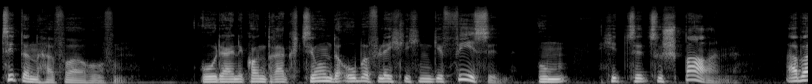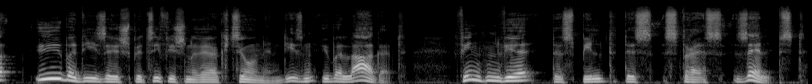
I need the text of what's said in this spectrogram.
Zittern hervorrufen. oder eine Kontraktion der oberflächlichen Gefäße, um Hitze zu sparen. Aber über diese spezifischen Reaktionen, diesen überlagert, finden wir das Bild des Stress selbst.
